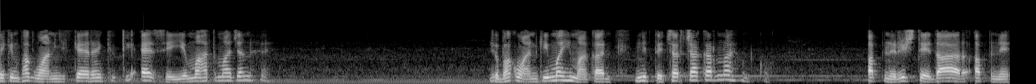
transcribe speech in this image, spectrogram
लेकिन भगवान ये कह रहे हैं क्योंकि ऐसे ये महात्मा जन है। जो भगवान की महिमा का नित्य चर्चा करना है उनको। अपने रिश्तेदार, अपने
